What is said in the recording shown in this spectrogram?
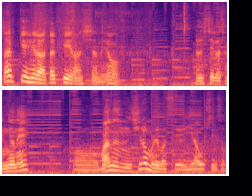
짧게 해라 짧게 해라 하시잖아요. 그래서 제가 작년에 어, 많은 실험을 해봤어요 이 하우스에서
